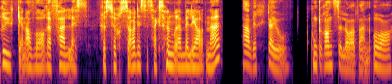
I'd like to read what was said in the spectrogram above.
bruken av våre felles ressurser, disse 600 milliardene. Her virker jo konkurranseloven og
